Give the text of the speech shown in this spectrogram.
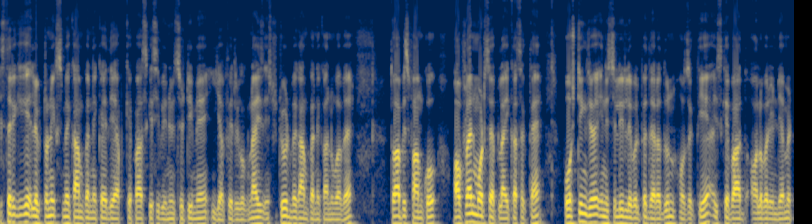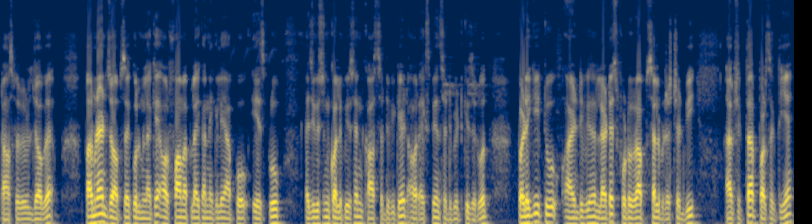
इस तरीके के इलेक्ट्रॉनिक्स में काम करने का यदि आपके पास किसी भी यूनिवर्सिटी में या फिर रिकोगनाइज इंस्टीट्यूट में काम करने का अनुभव है तो आप इस फॉर्म को ऑफलाइन मोड से अप्लाई कर सकते हैं। पोस्टिंग जो है इनिशियली लेवल पे देहरादून हो सकती है। इसके बाद ऑल ओवर इंडिया में ट्रांसफरेबल जॉब है। परमानेंट जॉब से कुल मिलाकर और फॉर्म अप्लाई करने के लिए आपको age proof education qualification caste certificate और एक्सपीरियंस सर्टिफिकेट की ज़रूरत पड़ेगी। Two identification latest photograph self attested भी आवश्यकता पड़ सकती है।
